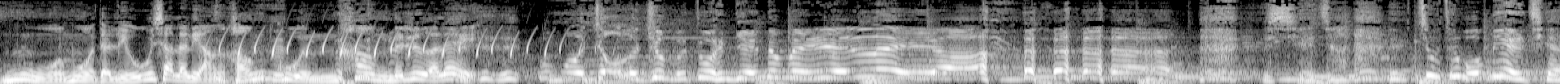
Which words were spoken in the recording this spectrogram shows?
默默的流下了两行滚烫的热泪。我找了这么多年的美人类呀，现在就在我面前，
